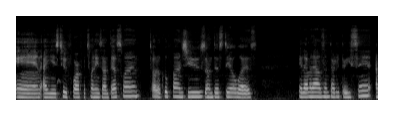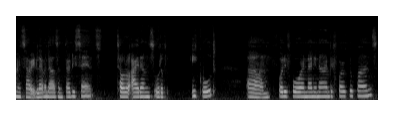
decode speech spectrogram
and I used two four for twenties on this one. Total coupons used on this deal was eleven dollars and thirty three cents. I mean, sorry, eleven dollars and thirty cents. Total items would have equaled um, forty four ninety nine before coupons.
